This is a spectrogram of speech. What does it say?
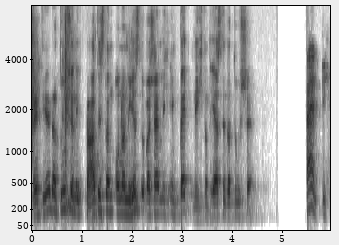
Wenn dir in der Dusche nicht fad ist, dann onanierst du wahrscheinlich im Bett nicht und erst in der Dusche. Nein, ich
